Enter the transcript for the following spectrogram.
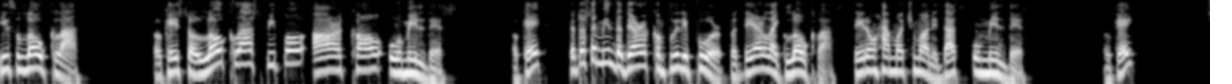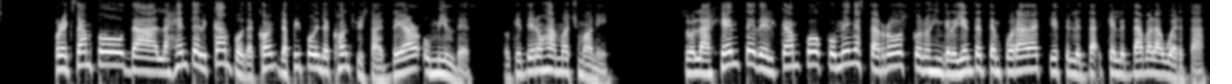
He's low class." Okay, so low class people are called humildes. Okay, that doesn't mean that they are completely poor, but they are like low class. They don't have much money. That's humildes. Okay. For example, the la gente del campo, the, con- the people in the countryside, they are humildes. Okay, they don't have much money. So, la gente del campo comían este arroz con los ingredientes de temporada que, se les da- que les daba la huerta.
